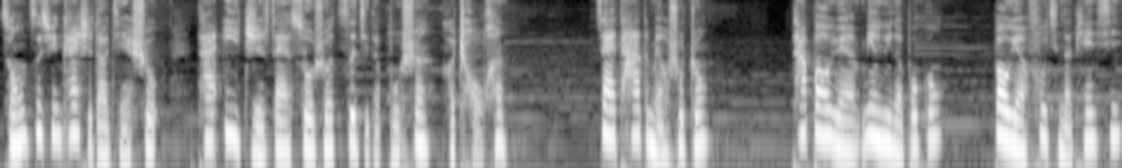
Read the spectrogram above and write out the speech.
从咨询开始到结束，她一直在诉说自己的不顺和仇恨。在她的描述中，他抱怨命运的不公，抱怨父亲的偏心，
